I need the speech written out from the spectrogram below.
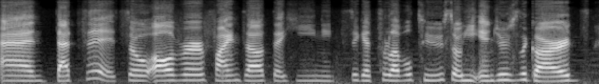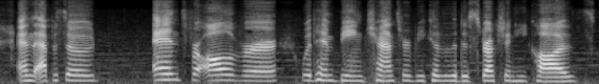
and that's it. So Oliver finds out that he needs to get to level two, so he injures the guards, and the episode ends for Oliver with him being transferred because of the destruction he caused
